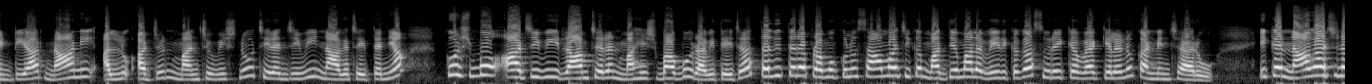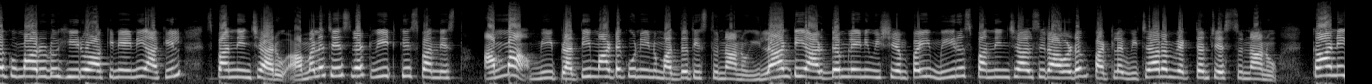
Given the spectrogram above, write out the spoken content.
ఎన్టీఆర్ నాని అల్లు అర్జున్ మంచు విష్ణు చిరంజీవి నాగ చైతన్య ఖుష్బు ఆర్జీవి రామ్ చరణ్ మహేష్ బాబు రవితేజ తదితర ప్రముఖులు సామాజిక మాధ్యమాల వేదికగా సురేఖ వ్యాఖ్యలను ఖండించారు. ఇక నాగార్జున కుమారుడు హీరో అకినేని అఖిల్ స్పందించారు. అమల చేసిన ట్వీట్కి స్పందిస్తూ అమ్మ మీ ప్రతి మాటకు నేను మద్దతిస్తున్నాను. ఇలాంటి అర్థం లేని విషయంపై మీరు స్పందించాల్సి రావడం పట్ల విచారం వ్యక్తం చేస్తున్నాను. కానీ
